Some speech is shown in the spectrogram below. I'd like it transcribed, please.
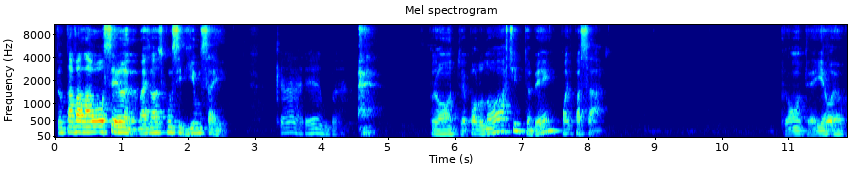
Então estava lá o oceano, mas nós conseguimos sair. Caramba! Pronto, é Polo Norte também, pode passar. Pronto, aí é o,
